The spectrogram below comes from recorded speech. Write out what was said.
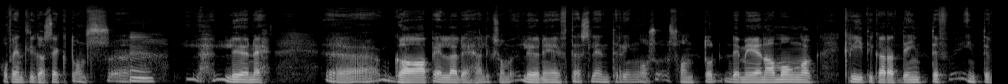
offentliga sektorns mm. löne Eh, gap eller det här liksom löneeftersläntring och sånt. Och det menar många kritiker att det inte, inte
